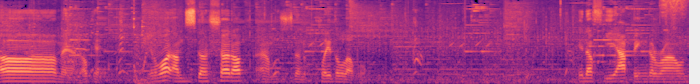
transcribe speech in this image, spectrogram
oh man. Okay. You know what? I'm just gonna shut up and I'm just gonna play the level. Enough yapping around.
